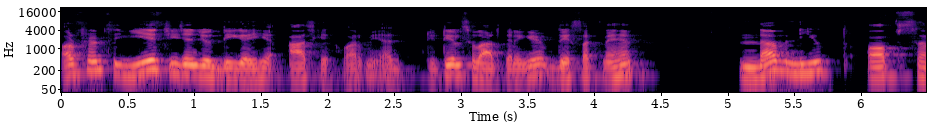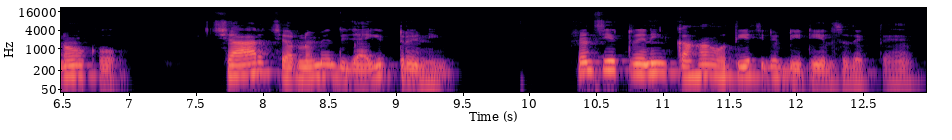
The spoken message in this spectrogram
और फ्रेंड्स, ये चीज़ें जो दी गई है आज के अखबार में आज डिटेल से बात करेंगे देख सकते हैं। नवनियुक्त अफसरों को चार चरणों में दी जाएगी ट्रेनिंग। फ्रेंड्स, ये ट्रेनिंग कहाँ होती है, चलिए डिटेल से देखते हैं।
